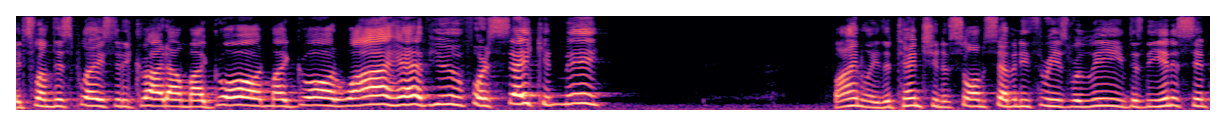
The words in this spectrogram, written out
It's from this place that he cried out, My God, my God, why have you forsaken me? Finally, the tension of Psalm 73 is relieved as the innocent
